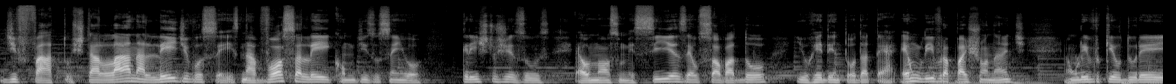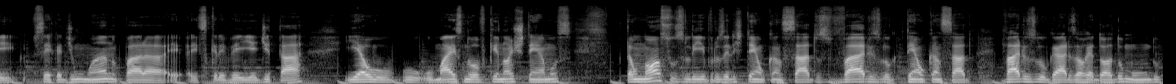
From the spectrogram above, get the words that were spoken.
de fato, está lá na lei de vocês, na vossa lei, como diz o Senhor Cristo Jesus é o nosso Messias, é o Salvador e o Redentor da Terra. É um livro apaixonante, é um livro que eu durei cerca de um ano para escrever e editar, e é o, o, o mais novo que nós temos. Então, nossos livros eles têm alcançado vários, têm alcançado vários lugares ao redor do mundo.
